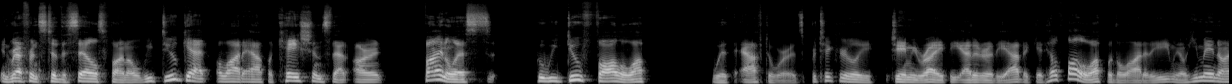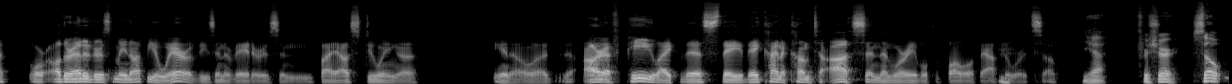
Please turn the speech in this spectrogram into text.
in reference to the sales funnel, we do get a lot of applications that aren't finalists who we do follow up with afterwards, particularly Jamie Wright, the editor of The Advocate. He'll follow up with a lot of the, you know, he may not, or other editors may not be aware of these innovators. And by us doing a, you know, a RFP like this, they they kind of come to us and then we're able to follow up mm. afterwards. So Yeah, for sure. So,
